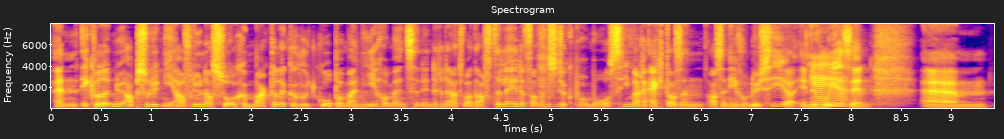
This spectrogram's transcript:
en ik wil het nu absoluut niet afdoen als zo'n gemakkelijke, goedkope manier om mensen inderdaad wat af te leiden van het stuk promotie, maar echt als een, als een evolutie in de goede zin. Um,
